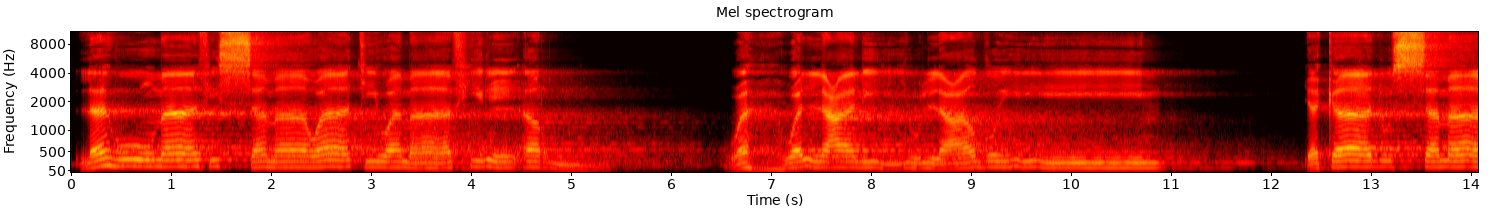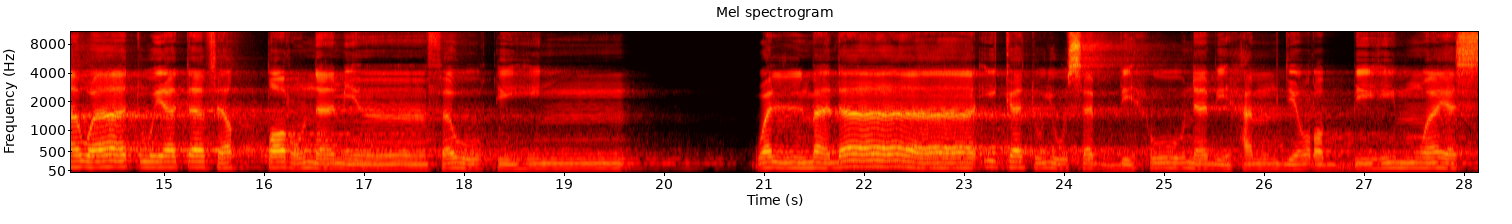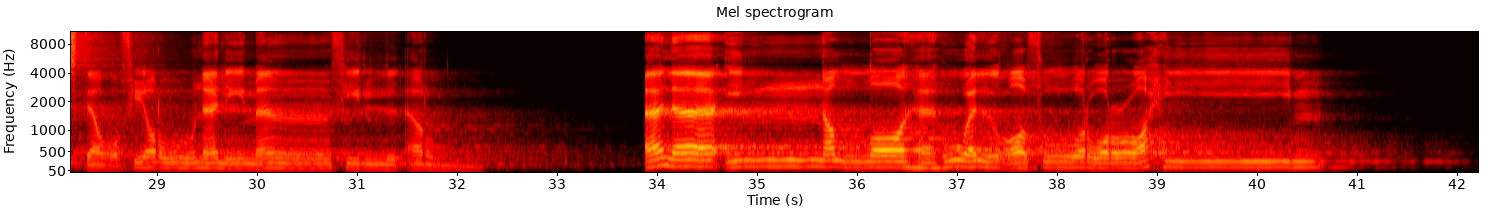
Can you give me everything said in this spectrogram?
له ما في السماوات وما في الأرض وهو العلي العظيم. يكاد السماوات يتفطرن من فوقهن والملائكة يسبحون بحمد ربهم ويستغفرون لمن في الأرض ألا إن الله هو الغفور الرحيم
